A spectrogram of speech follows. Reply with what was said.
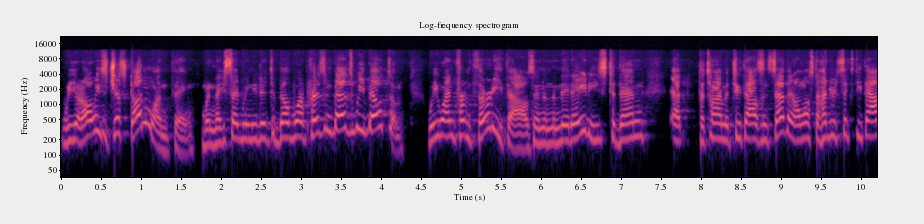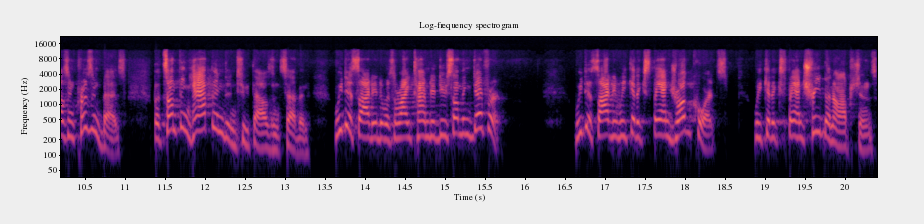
we had always just done one thing. When they said we needed to build more prison beds, we built them. We went from 30,000 in the mid 80s to then, at the time of 2007, almost 160,000 prison beds. But something happened in 2007. We decided it was the right time to do something different. We decided we could expand drug courts. We could expand treatment options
